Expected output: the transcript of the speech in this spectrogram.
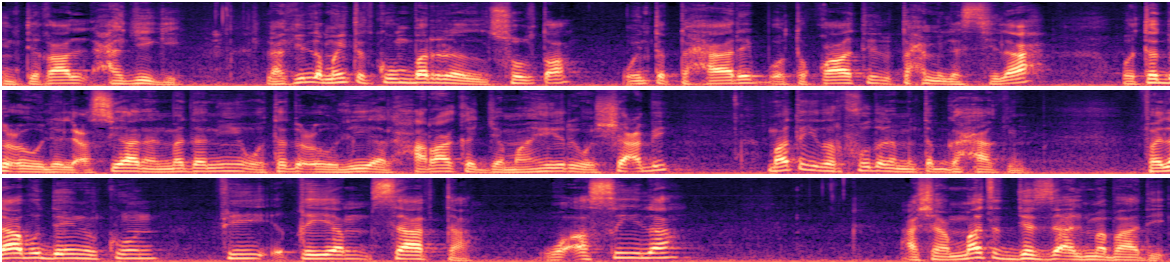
انتقال حقيقي. لكن لما أنت تكون برا السلطة وأنت بتحارب وتقاتل وتحمل السلاح وتدعو للعصيان المدني وتدعو للحراك الجماهيري والشعبي ما تقدر ترفضها لما تبقى حاكم. فلا بد إنه يكون في قيم ثابتة وأصيلة عشان ما تتجزأ المبادئ.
